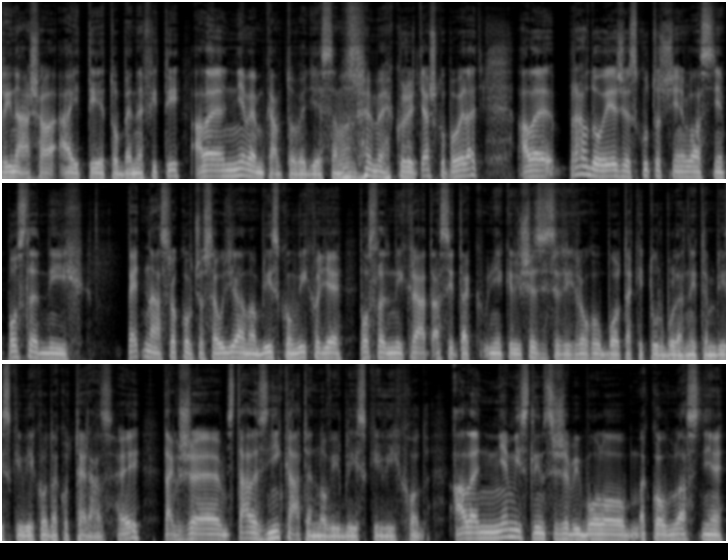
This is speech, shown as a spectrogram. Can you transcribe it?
prinášal aj tieto benefity, ale neviem kam to vedie, samozrejme, akože ťažko povedať, ale pravdou je, že skutočne vlastne posledných 15 rokov, čo sa udialo na Blízkom východe, posledný krát asi tak niekedy 60 rokov bol taký turbulentný ten Blízky východ ako teraz. Hej? Takže stále vzniká ten nový Blízky východ. Ale nemyslím si, že by bolo ako vlastne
